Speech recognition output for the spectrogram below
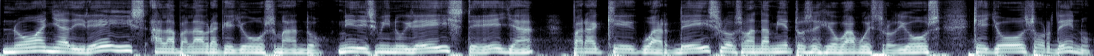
no añadiréis a la palabra que yo os mando, ni disminuiréis de ella, para que guardéis los mandamientos de Jehová vuestro Dios, que yo os ordeno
